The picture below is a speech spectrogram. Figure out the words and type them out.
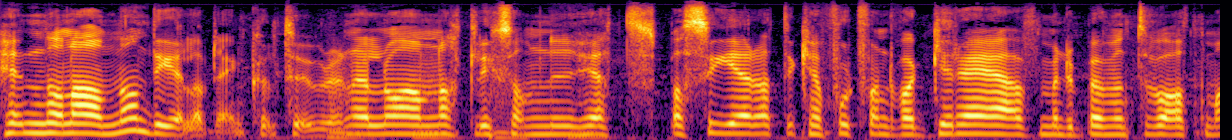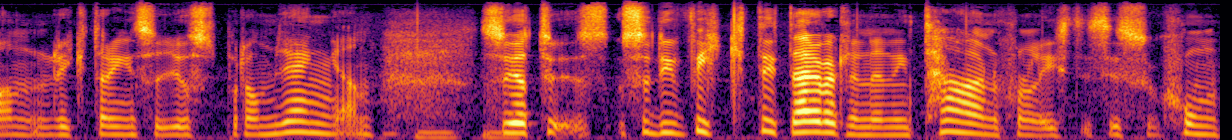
eh, någon annan del av den kulturen eller något annat liksom nyhetsbaserat. Det kan fortfarande vara gräv men det behöver inte vara att man riktar in sig just på de gängen. Så, jag, så det är viktigt, det här är verkligen en intern journalistisk diskussion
